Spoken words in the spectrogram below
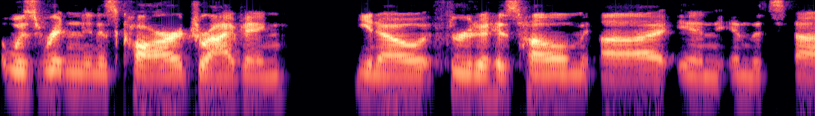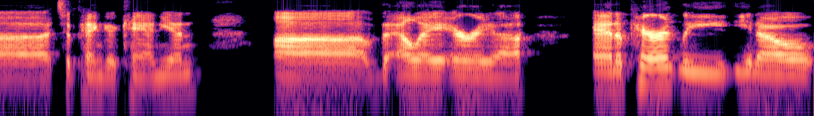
was written in his car driving, you know, through to his home uh, in in the uh, Topanga Canyon uh, of the LA area, and apparently, you know,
